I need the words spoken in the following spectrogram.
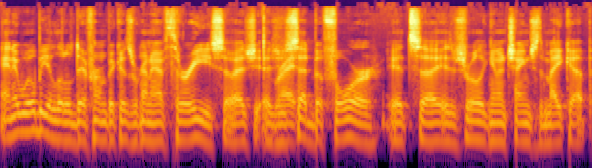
and it will be a little different because we're going to have three. So as, as right. you said before, it's uh, it's really going to change the makeup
